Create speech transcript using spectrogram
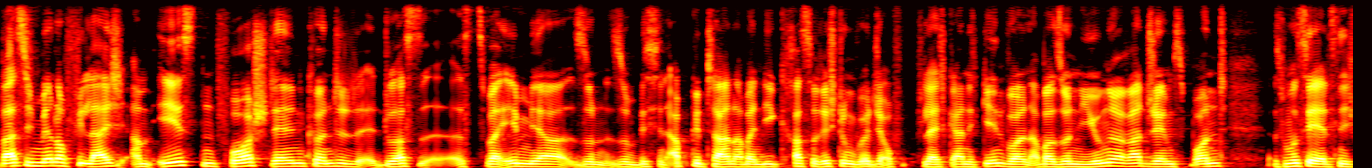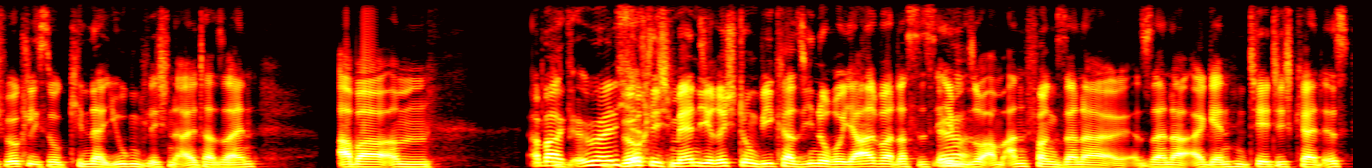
was ich mir noch vielleicht am ehesten vorstellen könnte, du hast es zwar eben ja so, so ein bisschen abgetan, aber in die krasse Richtung würde ich auch vielleicht gar nicht gehen wollen, aber so ein jüngerer James Bond, es muss ja jetzt nicht wirklich so Kinder-Jugendlichen Alter sein, aber, ähm, aber wirklich mehr in die Richtung wie Casino Royale war, dass es ja. eben so am Anfang seiner, seiner Agententätigkeit ist,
